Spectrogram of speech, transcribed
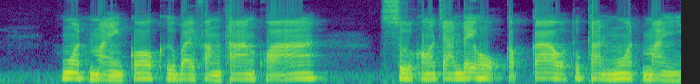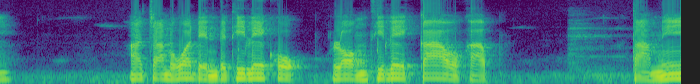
1 งวดใหม่ก็คือใบฝั่งทางขวา สูตรของอาจารย์ได้ 6 กับ 9 ทุกท่านงวดใหม่ อาจารย์บอกว่าเด่นไปที่เลข6ลองที่เลข 9 ครับ ตามนี้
